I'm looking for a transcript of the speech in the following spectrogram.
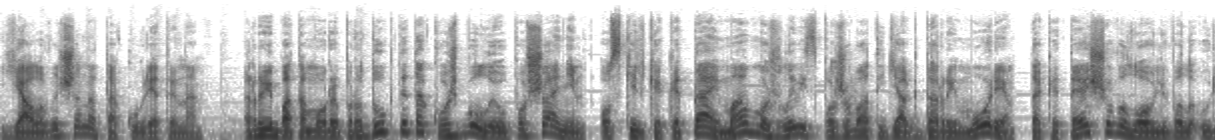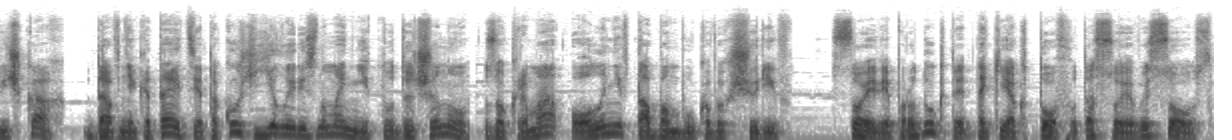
яловичина та курятина. Риба та морепродукти також були у пошані, оскільки Китай мав можливість споживати як дари моря, так і те, що виловлювали у річках. Давні китайці також їли різноманітну дичину, зокрема оленів та бамбукових щурів. Соєві продукти, такі як тофу та соєвий соус,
